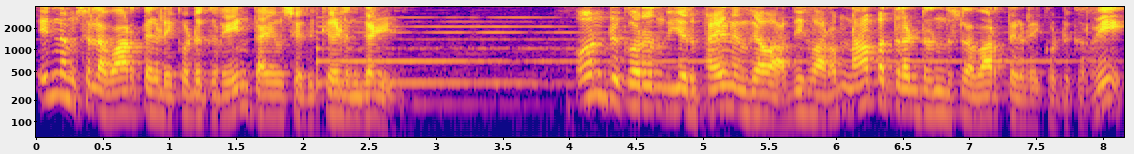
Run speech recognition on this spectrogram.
இன்னும் சில வார்த்தைகளை கொடுக்கிறேன். தயவு செய்து கேளுங்கள். ஒன்று கொருந்தியர் பயணிந்த அதிகாரம் நாற்பத்தி ரெண்டு சில வார்த்தைகளை கொடுக்கிறேன்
